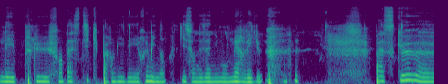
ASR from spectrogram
les plus fantastiques parmi les ruminants, qui sont des animaux merveilleux. parce que euh,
